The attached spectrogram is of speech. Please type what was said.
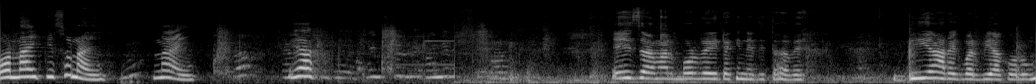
ও, নাই, কিছু নাই নাই। ইয়া। এই যে আমার বড় এটা কিনে দিতে হবে। বিয়া আরেকবার বিয়া করুম।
